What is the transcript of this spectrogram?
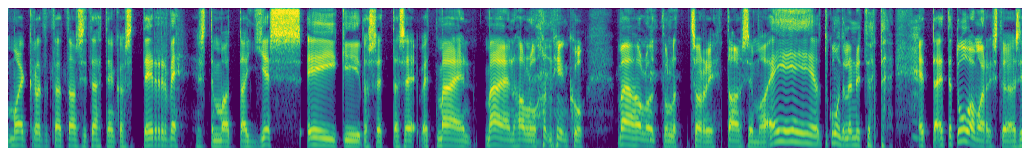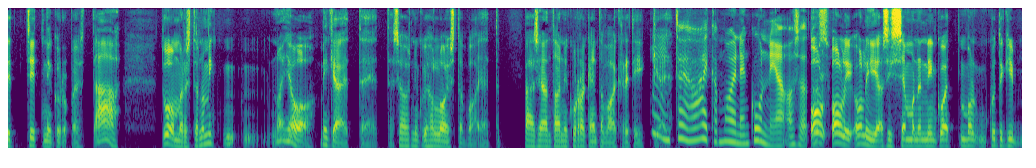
Maikkari tätä tanssi tähtien kanssa terve. Ja sitten mä ottaa jes, ei kiitos, että, se, että mä, en, mä en halua niin kuin, mä en halua tulla, sori, tanssimaan. Ei, ei, ei, ei kuuntele nyt, että, että, että tuomaristo. Ja sitten sit niin rupesi, että aah, tuomaristo, no, mik, no joo, mikä ettei, että se olisi niin kuin ihan loistavaa ja että pääsee antaa niin kuin rakentavaa kritiikkiä. Mm, toi on aikamoinen kunniaosoitus. Ol, oli, oli ja siis semmoinen, niin kuin, että mä kuitenkin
